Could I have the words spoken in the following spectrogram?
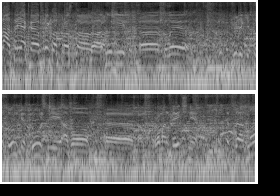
Так, це як е, приклад просто. Да. Ну і е, коли будь-які стосунки, дружні або е, там, романтичні, ти все одно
